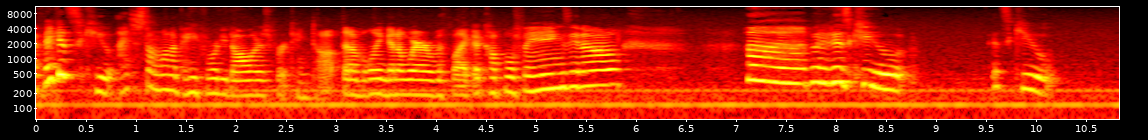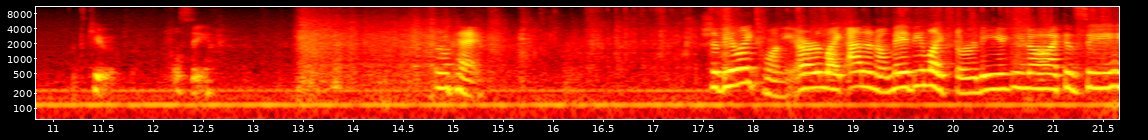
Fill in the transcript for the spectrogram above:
I think it's cute. I just don't want to pay $40 for a tank top that I'm only going to wear with like a couple things, you know? Ah, but it is cute. It's cute. It's cute. We'll see. Okay. Should be like 20 or like, I don't know, maybe like 30, you know, I can see.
